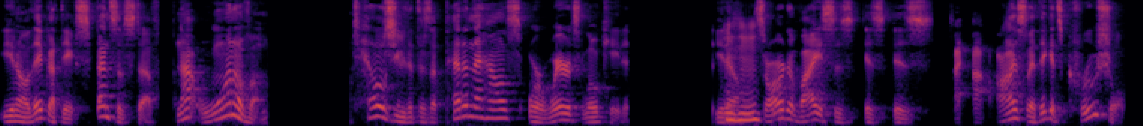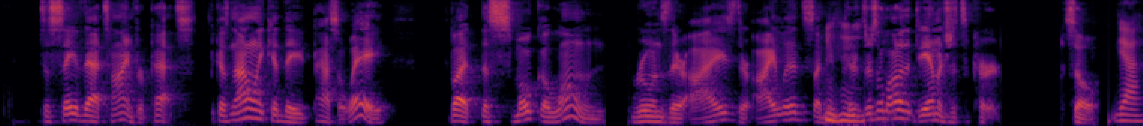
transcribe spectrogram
you know, they've got the expensive stuff. Not one of them tells you that there's a pet in the house or where it's located. You know, mm-hmm. so our device is is is I, I, honestly I think it's crucial to save that time for pets because not only could they pass away, but the smoke alone ruins their eyes, their eyelids. I mean, mm-hmm. there's there's a lot of the damage that's occurred. So yeah,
